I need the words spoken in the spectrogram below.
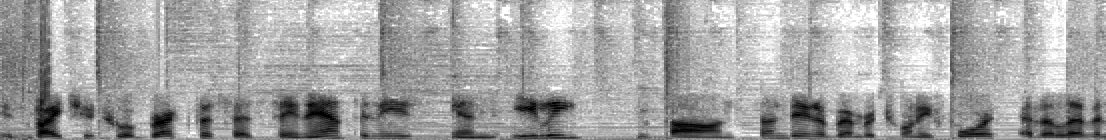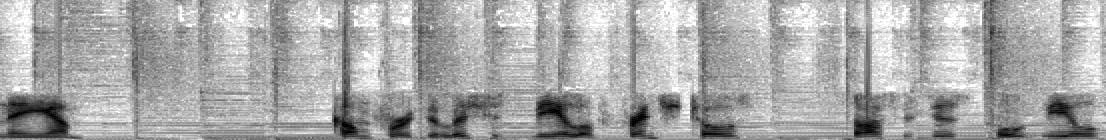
invite you to a breakfast at St. Anthony's in Ely on Sunday, November 24th at 11 a.m. Come for a delicious meal of French toast, sausages, oatmeal,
